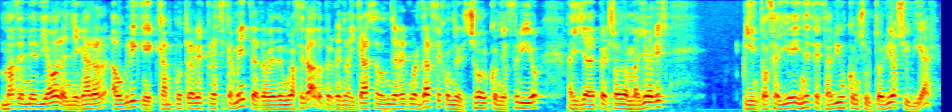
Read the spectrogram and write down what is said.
más de media hora en llegar a Ubrique, campo otra vez prácticamente a través de un acerado, pero que no hay casa donde resguardarse con el sol, con el frío, hay ya personas mayores, y entonces allí es necesario un consultorio auxiliar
